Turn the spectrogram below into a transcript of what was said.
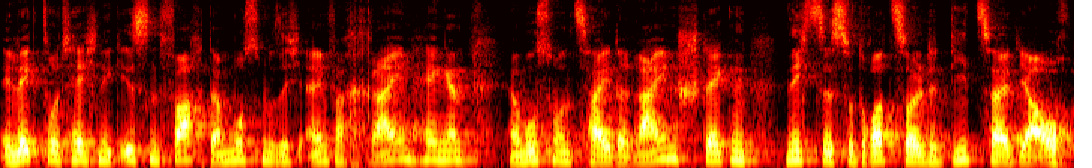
Elektrotechnik ist ein Fach, da muss man sich einfach reinhängen, da muss man Zeit reinstecken. Nichtsdestotrotz sollte die Zeit ja auch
